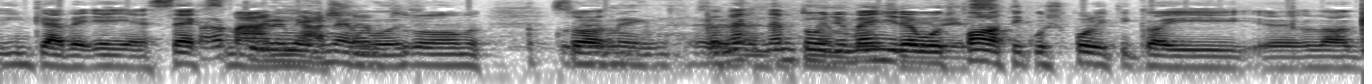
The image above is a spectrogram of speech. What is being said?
inkább egy ilyen szexmániás, nem, nem volt. tudom. Szóval, még, szóval nem, nem tudom, hogy mennyire volt fanatikus politikailag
